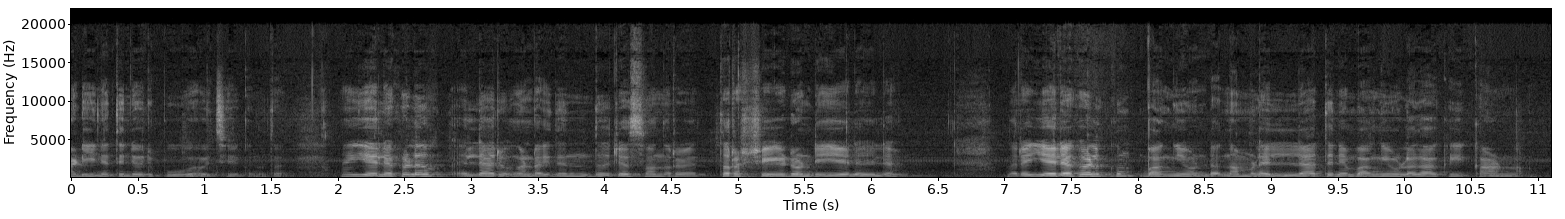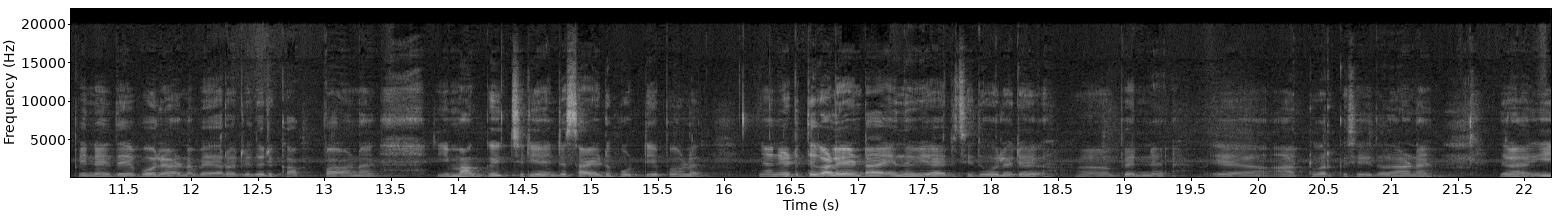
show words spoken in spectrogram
അടീനത്തിന്റെ ഒരു പൂവ് വെച്ചേക്കുന്നത്. ഈ ഇലകൾ എല്ലാവരും കണ്ടോ? ഇതെന്ത് രസമാണെന്ന് പറയുക എത്ര ഷെയ്ഡുണ്ട് ഈ ഇലയിൽ. അന്നേരം ഇലകൾക്കും ഭംഗിയുണ്ട്. നമ്മൾ എല്ലാത്തിനെയും ഭംഗിയുള്ളതാക്കി കാണണം. പിന്നെ ഇതേപോലെയാണ് വേറൊരു ഇതൊരു കപ്പാണ്. ഈ മഗ് ഇച്ചിരി അതിന്റെ സൈഡ് പൊട്ടിയപ്പോൾ ഞാൻ എടുത്ത് കളയണ്ട എന്ന് വിചാരിച്ച് ഇതുപോലൊരു പിന്നെ ആർട്ട് വർക്ക് ചെയ്തതാണ്. ഈ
